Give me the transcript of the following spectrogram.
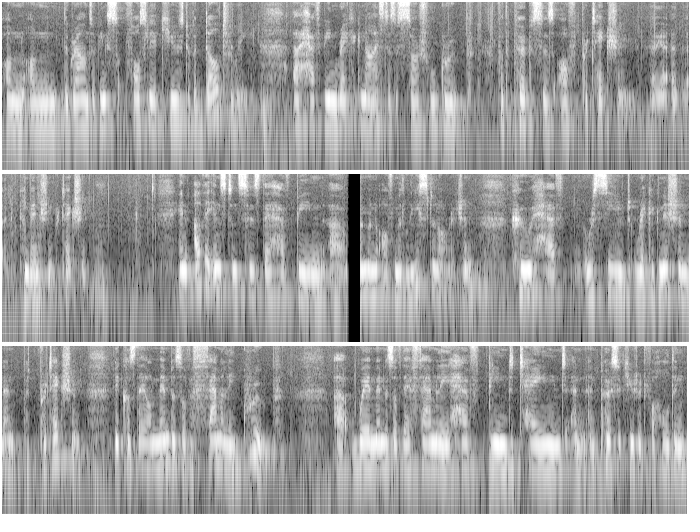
on, on the grounds of being falsely accused of adultery uh, have been recognized as a social group for the purposes of protection, uh, uh, convention protection. In other instances, there have been uh, women of Middle Eastern origin who have received recognition and protection because they are members of a family group uh, where members of their family have been detained and, and, persecuted for holding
